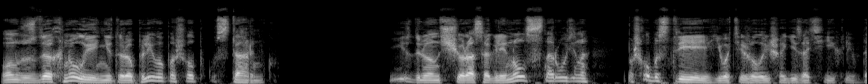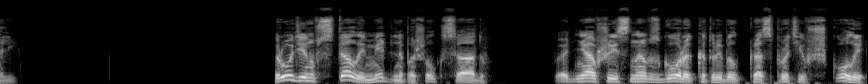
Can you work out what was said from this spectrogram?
Он вздохнул и неторопливо пошел по кустарнику. Издали он еще раз оглянулся на Рудина и пошел быстрее, его тяжелые шаги затихли вдали. Рудин встал и медленно пошел к саду. Поднявшись на взгорок, который был как раз против школы,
